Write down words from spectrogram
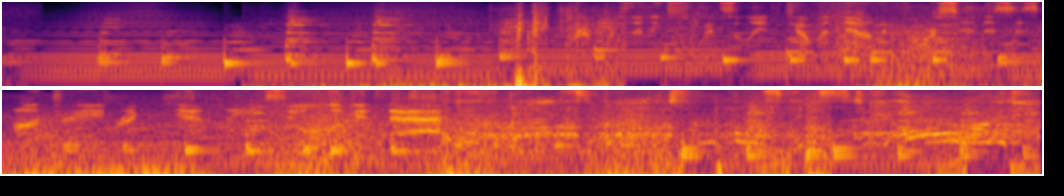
Representing Switzerland coming down the course here. This is Andri Ragettli. So look at that. Back-to-back triples history already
